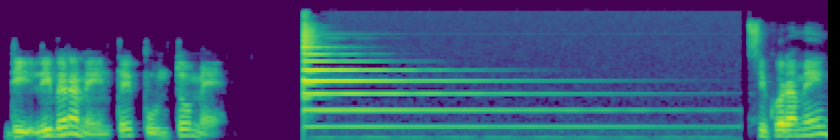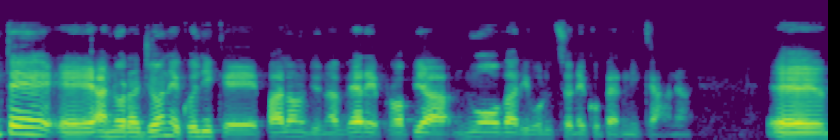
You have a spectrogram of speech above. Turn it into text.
di liberamente.me. Sicuramente eh, hanno ragione quelli che parlano di una vera e propria nuova rivoluzione copernicana. Eh,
